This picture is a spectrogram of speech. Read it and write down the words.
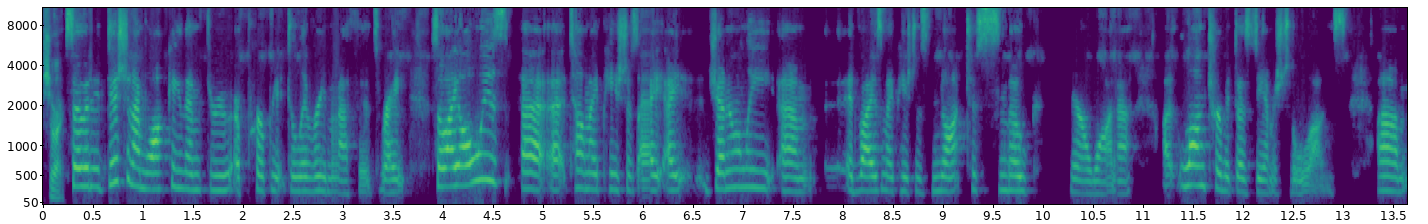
Sorry. So in addition, I'm walking them through appropriate delivery methods, right? So I always uh, uh, tell my patients, I, I generally um, advise my patients not to smoke marijuana. Uh, long term, it does damage to the lungs. Um,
